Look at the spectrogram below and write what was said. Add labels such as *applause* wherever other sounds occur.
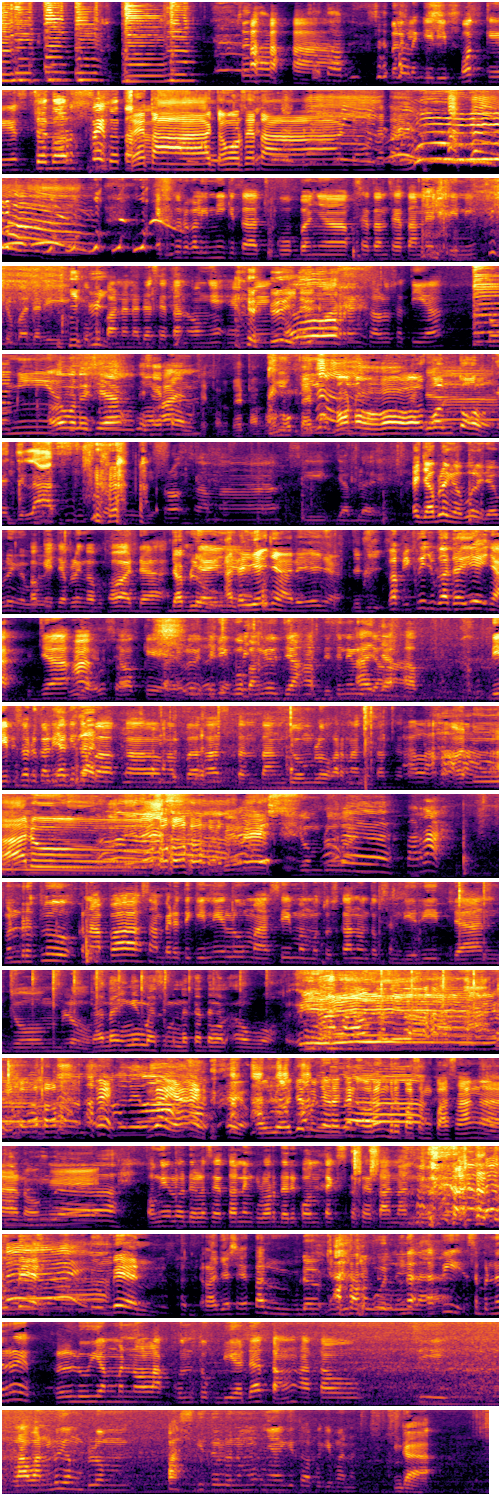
Setan, *laughs* setan, setan. Balik lagi di podcast Setan, Setan. Setan, congor setan, congor setan. Episode kali ini kita cukup banyak setan-setannya di sini. Coba dari kubu kanan ada setan Onge, Emeng, Halo. Omar yang selalu setia, Tommy, Halo manusia, ini setan. Setan, setan, nono, setan, nono, kontol. Ya jelas. Isro sama si Jablay. Eh Jable nggak boleh, Jable nggak Oke, boleh. Jablay nggak Oh, ada Jablo, ada Y-nya, ada Y-nya. Jadi Lah Fikri juga ada Y-nya. Jaab. Iya. Oke, lu jadi gua panggil Jaab di sini lu Ah, Jaab. Jaab. Di episode kali Ya, ini kita bakal ngebahas tentang jomblo karena setan-setan. Aduh. aduh. Menurut lu kenapa sampai detik ini lu masih memutuskan untuk sendiri dan jomblo? Karena ingin masih mendekat dengan Allah. Eh, enggak ya? Eh, eh, Allah aja menyarankan orang berpasang-pasangan, Onge. Onge lu adalah setan yang keluar dari konteks kesetanan. *laughs* Tumben, tumben. Raja setan udah nyebut. Enggak, tapi sebenarnya lu yang menolak untuk dia datang atau si lawan lu yang belum pas gitu lu nemunya gitu apa gimana? Enggak.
